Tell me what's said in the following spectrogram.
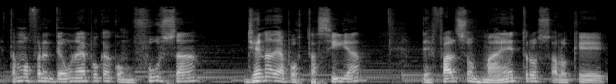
Estamos frente a una época confusa, llena de apostasía, de falsos maestros a lo que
